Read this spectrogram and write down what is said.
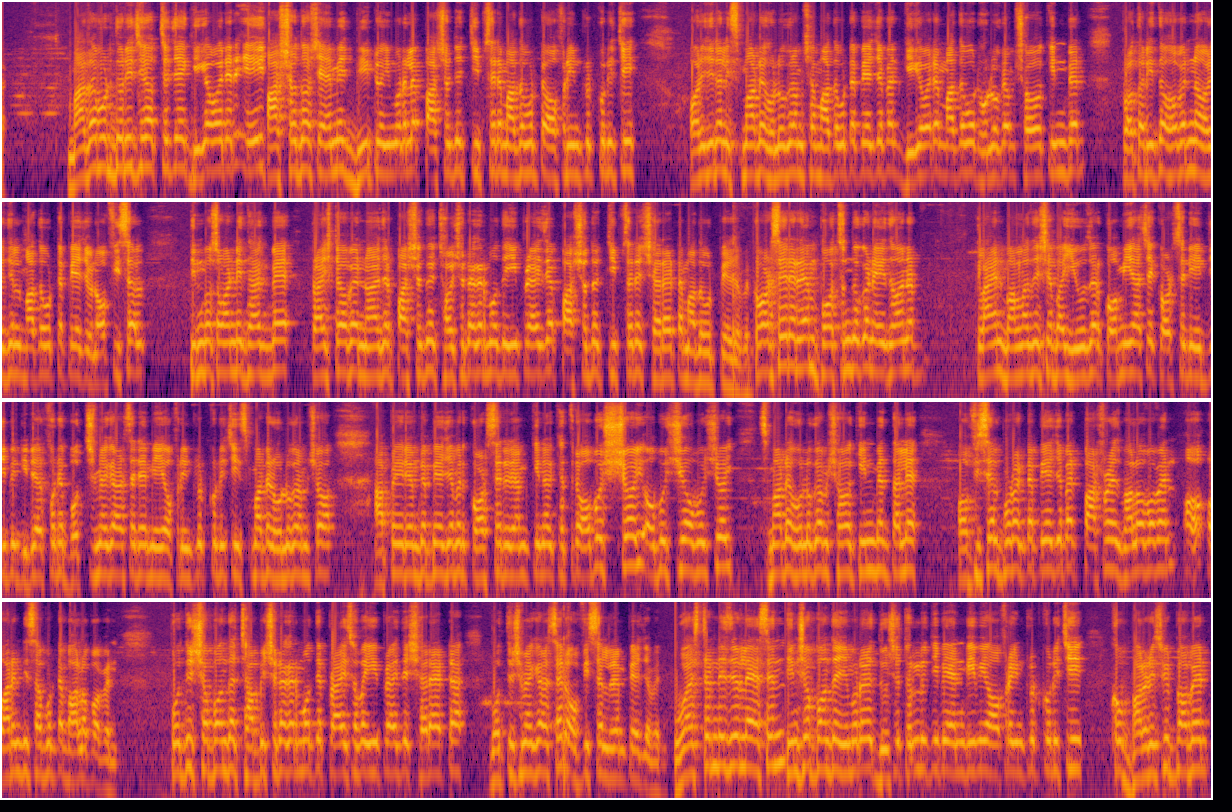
মাদাবোর্ড ধরেছি হচ্ছে যে গিগাওয়াইটের এই পাঁচশো দশ এমএচ ভি টু এই মডেলের পাঁচশো যে চিপসের মাদাবোর্ডটা অফার ইনক্লুড করেছি। অরিজিনাল স্মার্টের হোলোগ্রাম সহ মাদাবোর্ডটা পেয়ে যাবেন। গিগাওয়াইটের মাদাবোর্ড হোলোগ্রাম সহ কিনবেন। প্রতারিত হবেন না অরিজিনাল মাদাবোর্ডটা পেয়ে যাবেন। অফিসিয়াল তিন বছর ওয়ারেন্টি থাকবে। প্রাইসটা হবে নয় হাজার পাঁচশো থেকে ছয়শো টাকার মধ্যে। এই প্রাইসে পাঁচশো চিপসের সেরা একটা মাদাবোর্ড পেয়ে যাবেন। কর্সের র্যাম পছন্দ করেন, এই ধরনের ক্লায়েন্ট বাংলাদেশে বা ইউজার কমই আছে কর্সের এইট জিবি ডিডিআর ফোরে বত্রিশ মেগা আর্সের র্যাম এই অফার ইনক্লুড করেছি স্মার্টের হোলোগ্রাম সহ। আপনি র্যামটা পেয়ে যাবেন কর্সের র্যাম কেনার ক্ষেত্রে অবশ্যই অবশ্যই অবশ্যই স্মার্টের হোলোগ্রাম সহ কিনবেন, তাহলে অফিসিয়াল প্রোডাক্টটা পেয়ে যাবেন পারফরমেন্স ভালো পাবেন ওয়ারেন্টি সাপোর্টটা ভালো পাবেন। পঁচিশশো পঞ্চাশ, ছাব্বিশশো টাকার মধ্যে প্রাইস হবে এই প্রাইসে সেরা একটা বত্রিশ মেগাহার্সের অফিসিয়াল র্যাম পেয়ে যাবেন। ওয়েস্টার্ন ডিজিটাল এসেন তিনশো পঞ্চাশ এমআরএর দুশো চল্লিশ জিবি এনভিমি অফার ইনক্লুড করেছি, খুব ভালো রিসিভ পাবেন।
